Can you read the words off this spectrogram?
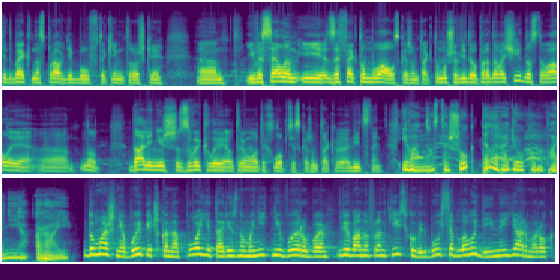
Фідбек насправді був таким трошки е, і веселим, і з ефектом вау, скажімо так, тому що відеопередавачі доставали е, ну, далі, ніж звикли отримувати хлопці, скажімо так, е, відстань. Іван Осташук, телерадіокомпанія Рай. Домашня випічка, напої та різноманітні вироби. В Івано-Франківську відбувся благодійний ярмарок.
